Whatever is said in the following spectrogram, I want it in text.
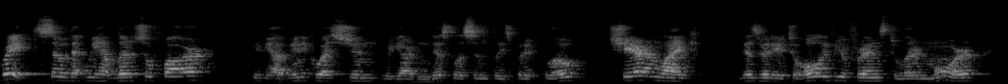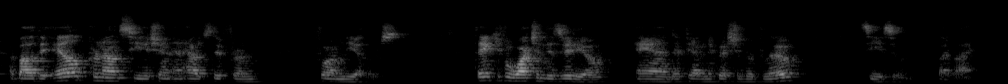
Great, so that we have learned so far. If you have any question regarding this lesson, please put it below. Share and like this video to all of your friends to learn more about the L pronunciation and how it's different from the others. Thank you for watching this video, and if you have any question, put below. See you soon. Bye bye.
